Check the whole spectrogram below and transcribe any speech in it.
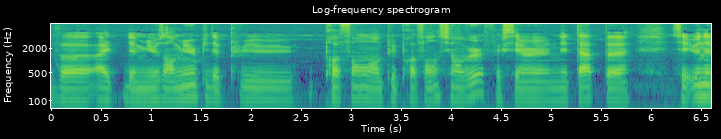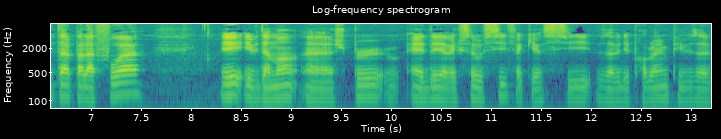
va être de mieux en mieux puis de plus profond en plus profond si on veut. Fait que c'est une étape, euh, c'est une étape à la fois. Et évidemment, euh, je peux aider avec ça aussi. Fait que si vous avez des problèmes puis vous, ne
